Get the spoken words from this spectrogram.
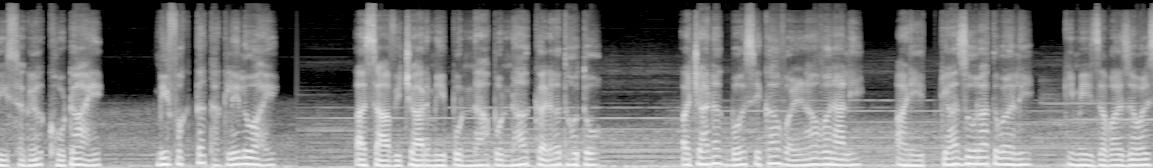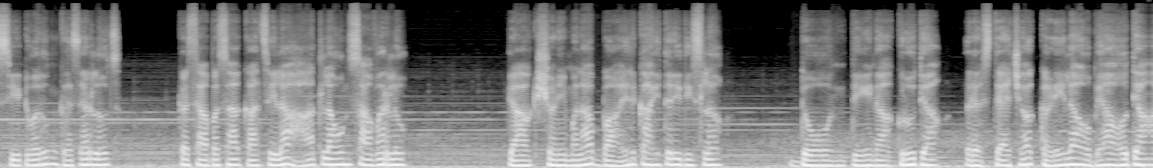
हे सगळं खोटं आहे. मी फक्त थकलेलो आहे. असा विचार मी पुन्हा पुन्हा करत होतो. अचानक बस एका वळणावर आली आणि इतक्या जोरात वळली की मी जवळजवळ सीटवरून घसरलोच. कसाबसा काचेला हात लावून सावरलो. त्या क्षणी मला बाहेर काहीतरी दिसलं. दोन तीन आकृत्या रस्त्याच्या कडेला उभ्या होत्या.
